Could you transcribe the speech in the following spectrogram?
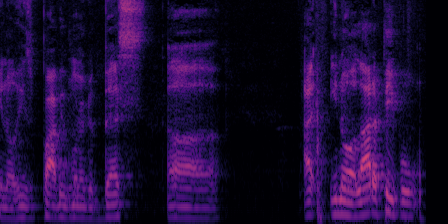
You know he's probably one of the best. Uh, I you know a lot of people.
